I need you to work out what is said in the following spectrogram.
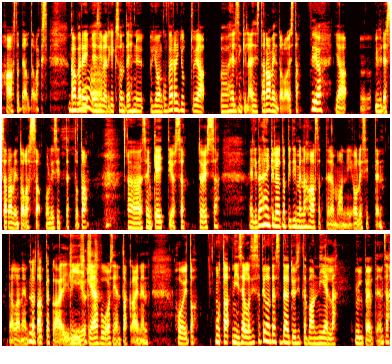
haastateltavaksi. Kaveri Joo. esimerkiksi on tehnyt jonkun verran juttuja helsinkiläisistä ravintoloista. Joo. Ja yhdessä ravintolassa oli sitten tota, sen keittiössä töissä. Eli tämä henkilö, jota piti mennä haastattelemaan, niin oli sitten tällainen No tota, kai, niin kiihkeä just. vuosien takainen hoito. Mutta niin sellaisissa tilanteissa täytyy sitten vaan niellä ylpeytensä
